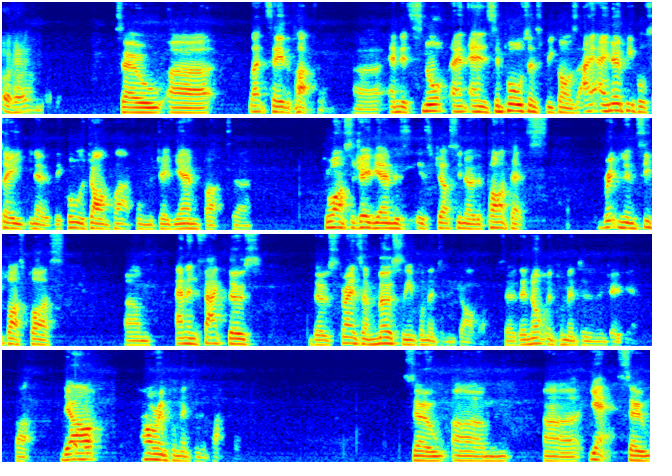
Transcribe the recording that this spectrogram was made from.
Okay. Um, so uh, let's say the platform. Uh, and it's not, and, and it's important because I, I, know people say, you know, they call the Java platform the JVM, but uh, to us, the JVM is, is just, you know, the part that's written in C++. Um, and in fact, those those threads are mostly implemented in Java. So they're not implemented in the JVM but they are are implementing the platform. So um, uh, yeah, so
